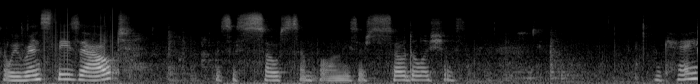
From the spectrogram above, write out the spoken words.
So we rinse these out. This is so simple and these are so delicious. Okay,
